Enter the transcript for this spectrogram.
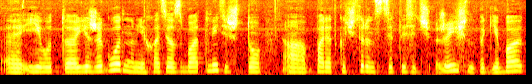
Э, И вот э, ежегодно мне хотелось бы отметить, что а, порядка 14 тысяч женщин погибают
